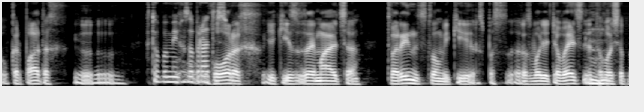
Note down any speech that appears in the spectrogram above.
у Карпатах, е, хто би міг забрати в горах, які займаються тваринництвом, які розпас... розводять овець для угу. того, щоб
